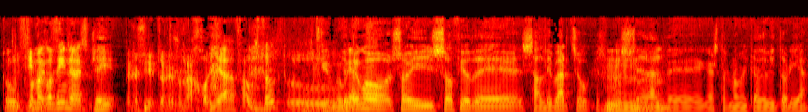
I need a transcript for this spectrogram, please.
Tú, Encima porque- cocinas. Sí. Pero si tú eres una joya, Fausto, tú... Yo tengo, soy socio de Saldibarcho, que es una sociedad de gastronómica de Vitoria.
